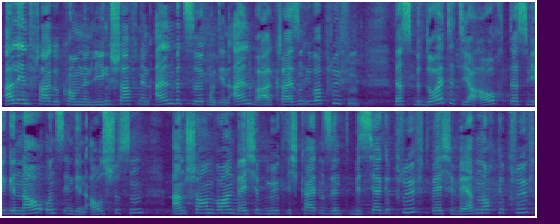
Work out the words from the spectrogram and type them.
alle in Frage kommenden Liegenschaften in allen Bezirken und in allen Wahlkreisen überprüfen. Das bedeutet ja auch, dass wir genau uns in den Ausschüssen anschauen wollen, welche Möglichkeiten sind bisher geprüft, welche werden noch geprüft.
